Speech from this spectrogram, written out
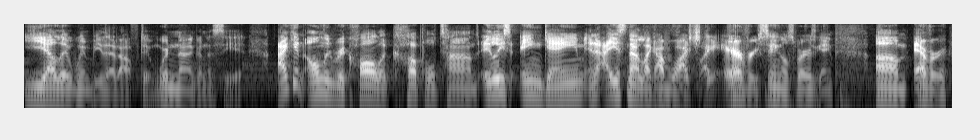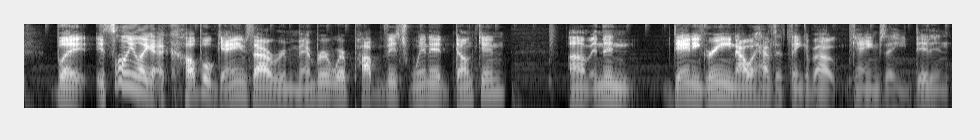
yell at Wimby that often. We're not going to see it. I can only recall a couple times, at least in game, and it's not like I've watched like every single Spurs game um, ever, but it's only like a couple games that I remember where Popovich went at Duncan. Um, and then Danny Green, I would have to think about games that he didn't.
